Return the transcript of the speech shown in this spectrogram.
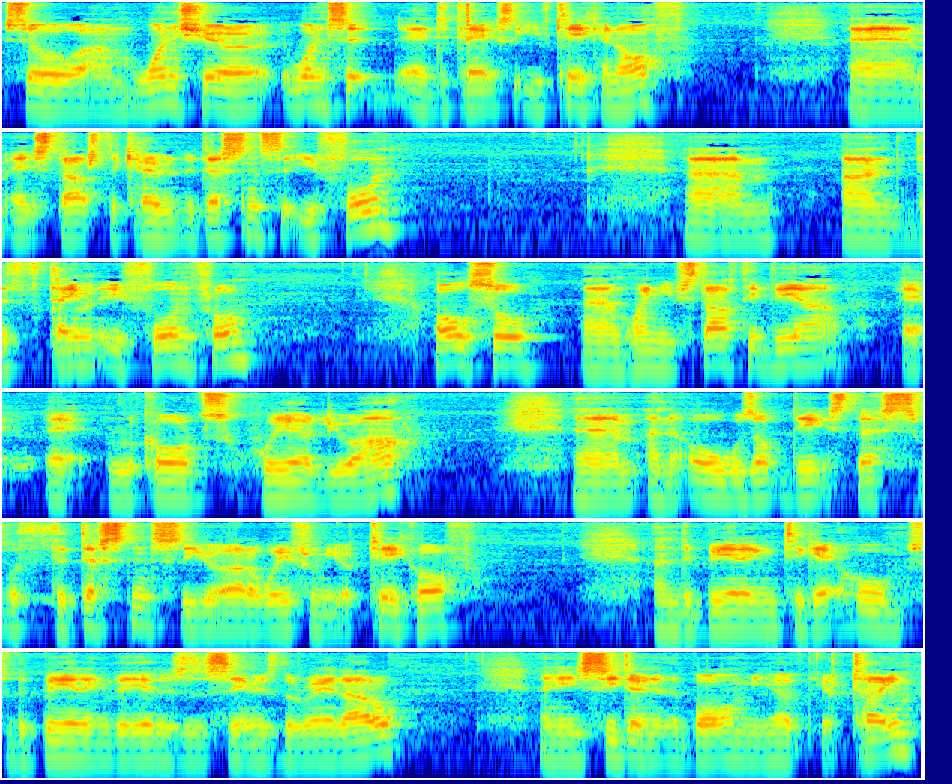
So um, once you once it uh, detects that you've taken off, um, it starts to count the distance that you've flown. Um, and the time that you've flown from. Also, um, when you've started the app, it, it records where you are um, and it always updates this with the distance that you are away from your takeoff and the bearing to get home. So the bearing there is the same as the red arrow. And you see down at the bottom you have your time.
